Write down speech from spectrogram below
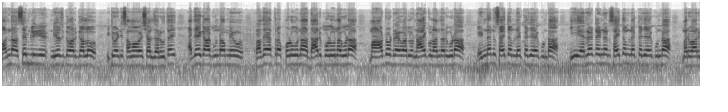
వంద అసెంబ్లీ నియోజకవర్గాల్లో ఇటువంటి సమావేశాలు జరుగుతాయి. అదే కాకుండా మేము రథయాత్ర పొడవునా దారి పొడవునా కూడా మా ఆటో డ్రైవర్లు నాయకులందరూ కూడా ఎండను సైతం లెక్క చేయకుండా ఈ ఎర్రటెండను సైతం లెక్క చేయకుండా మరి వారి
